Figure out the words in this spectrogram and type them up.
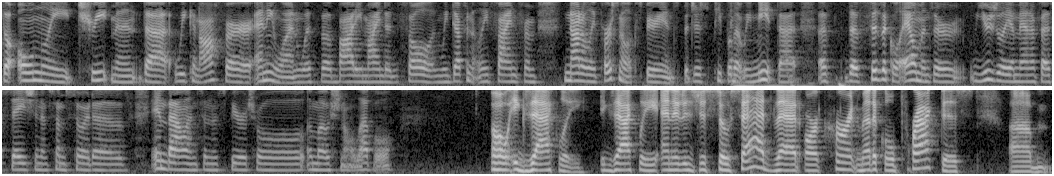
the only treatment that we can offer anyone with the body, mind and soul and we definitely find from not only personal experience but just people that we meet that uh, the physical ailments are usually a manifestation of some sort of imbalance in the spiritual emotional level. Oh, exactly. Exactly. And it is just so sad that our current medical practice um,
